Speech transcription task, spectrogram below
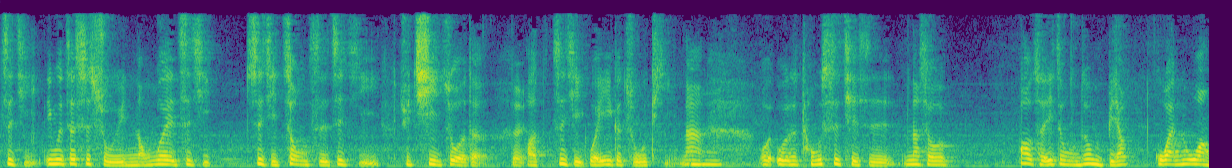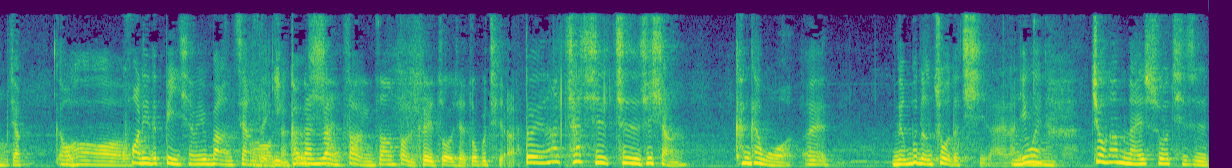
自己，因为这是属于农会自己。自己种植、自己去契作的，对，哦，自己为一个主体。那我我的同事其实那时候抱着一种这种比较观望、比较哦，跨立的病相一棒这样的一个看看让赵颖这样到底可以做起来做不起来？对，那他其实其实是想看看我呃能不能做得起来了，因为就他们来说，其实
